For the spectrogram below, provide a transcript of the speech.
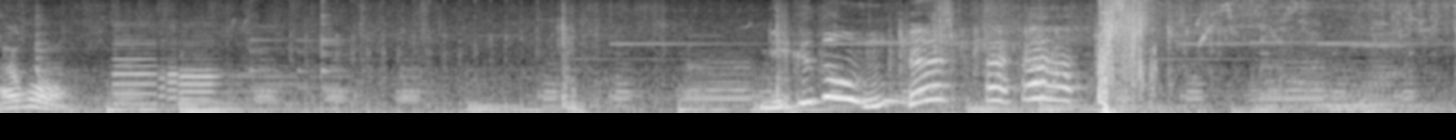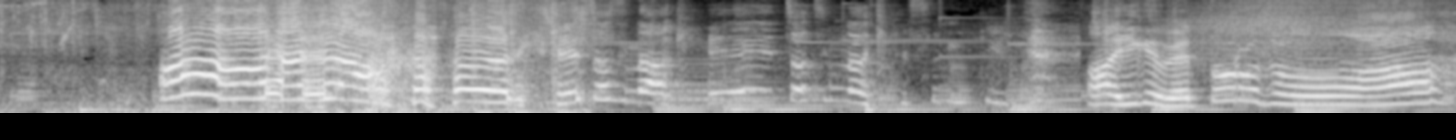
아이고. 니그동? 아, 야, 야, 개 짜증나, 개 짜증나, 개 쓰레기. 아, 이게 왜 떨어져, 아.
